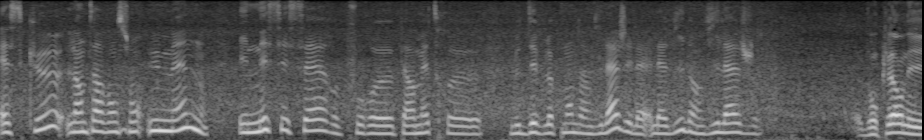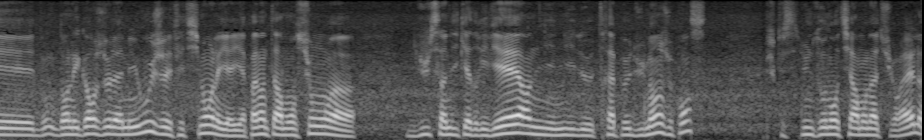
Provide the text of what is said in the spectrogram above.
Est-ce que l'intervention humaine est nécessaire pour euh, permettre le développement d'un village et la, vie d'un village? Donc là, on est donc dans les gorges de la Méouge. Effectivement, il n'y a, pas d'intervention du syndicat de rivière, ni, de très peu d'humains, je pense, puisque c'est une zone entièrement naturelle,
